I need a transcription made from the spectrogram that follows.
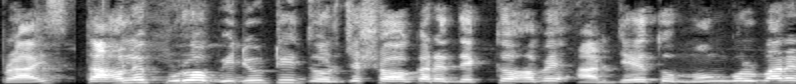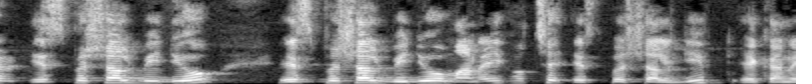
প্রাইস। তাহলে পুরো ভিডিওটি ধৈর্য সহকারে দেখতে হবে। আর যেহেতু মঙ্গলবারের স্পেশাল ভিডিও স্পেশাল ভিডিও মানেই হচ্ছে স্পেশাল গিফট। এখানে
